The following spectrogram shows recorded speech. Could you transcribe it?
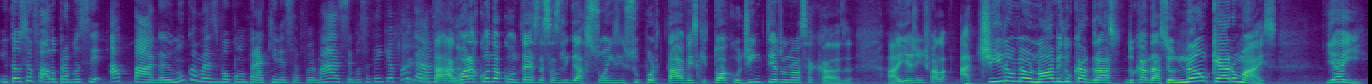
Então, se eu falo pra você, apaga, eu nunca mais vou comprar aqui nessa farmácia, você tem que apagar. Tá, agora quando acontece essas ligações insuportáveis que tocam o dia inteiro na nossa casa, aí a gente fala, atira o meu nome do cadastro, do cadastro eu não quero mais. E aí?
